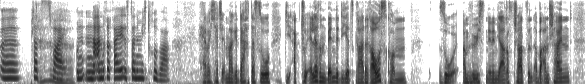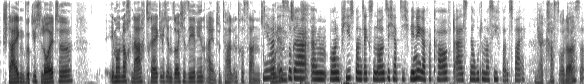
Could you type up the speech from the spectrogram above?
äh, Platz 2 ah. und eine andere Reihe ist da nämlich drüber. Ja, aber ich hätte immer gedacht, dass so die aktuelleren Bände, die jetzt gerade rauskommen, so am höchsten in den Jahrescharts sind, aber anscheinend steigen wirklich Leute immer noch nachträglich in solche Serien ein. Total interessant. Ja, Und ist sogar ähm, One Piece Band 96 hat sich weniger verkauft als Naruto Massiv Band 2. Ja, krass, oder? Also.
